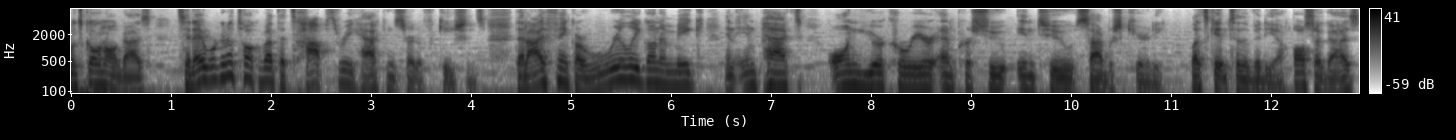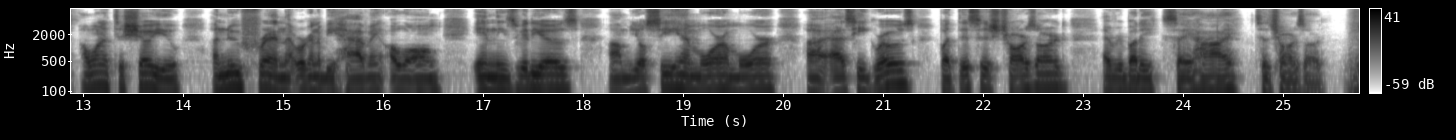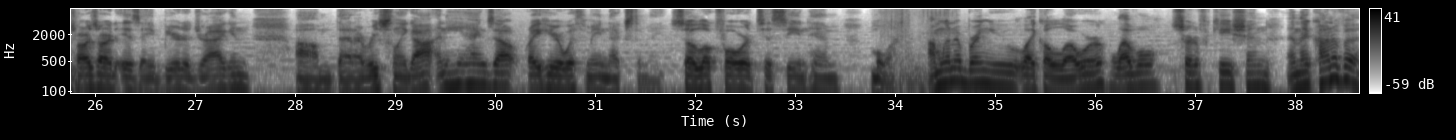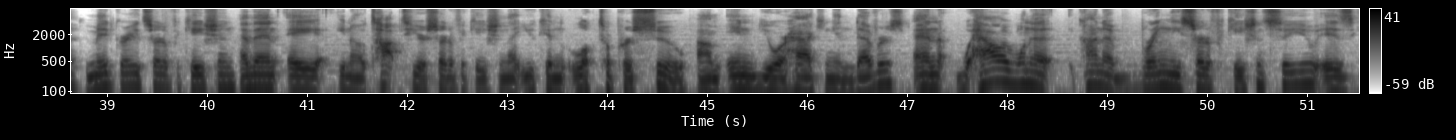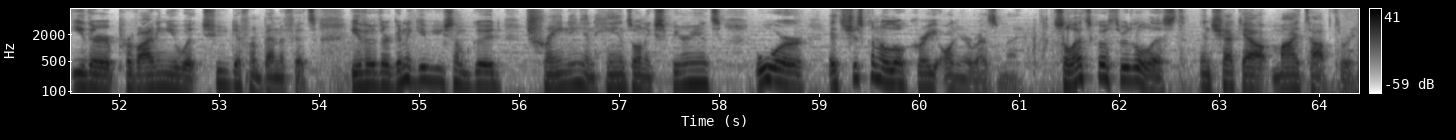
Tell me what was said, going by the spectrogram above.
What's going on, guys? Today we're going to talk about the top three hacking certifications that I think are really going to make an impact on your career and pursuit into cybersecurity. Let's get into the video. Also, guys, I wanted to show you a new friend that we're going to be having along in these videos. Um, you'll see him more and more uh, as he grows, but this is Charizard. Everybody say hi to Charizard. Charizard is a bearded dragon um, that I recently got, and he hangs out right here with me next to me. So look forward to seeing him more. I'm going to bring you like a lower level certification and then kind of a mid-grade certification and then a, you know, top tier certification that you can look to pursue um, in your hacking endeavors. And how I want to kind of bring these certifications to you is either providing you with two different benefits. Either they're going to give you some good training and hands-on experience, or it's just going to look great on your resume. So let's go through the list and check out my top three.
